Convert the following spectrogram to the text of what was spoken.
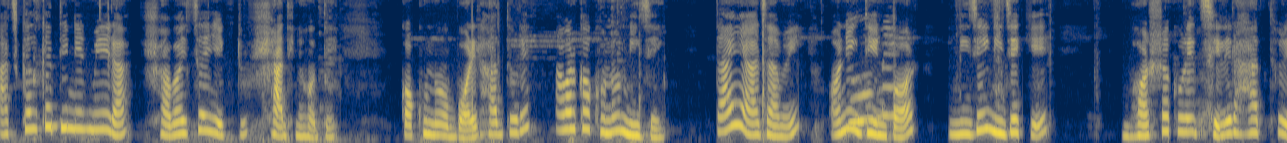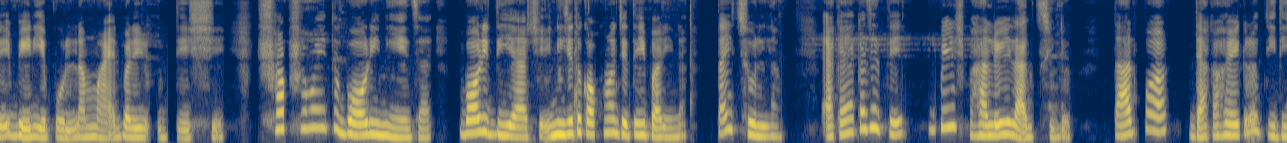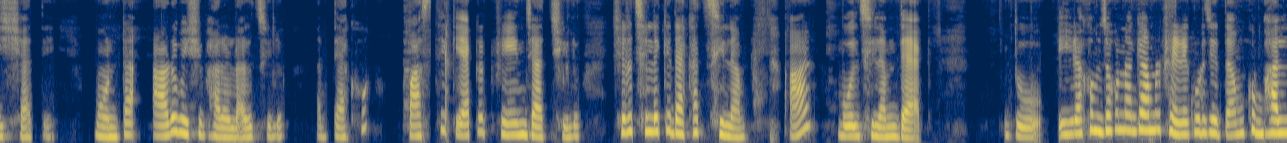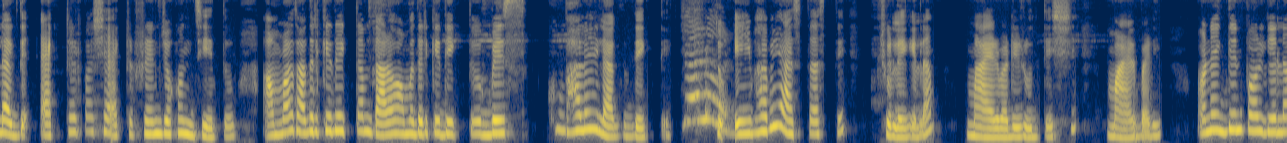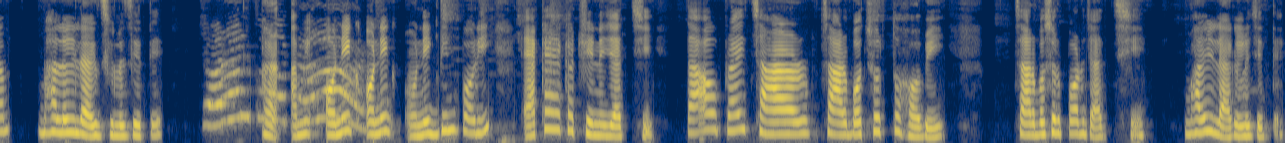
আজকালকার দিনের মেয়েরা সবাই চাই একটু স্বাধীন হতে। কখনো বরের হাত ধরে, আবার কখনো নিজেই। তাই আজ আমি অনেক দিন পর নিজেই নিজেকে ভরসা করে ছেলের হাত ধরে বেরিয়ে পড়লাম মায়ের বাড়ির উদ্দেশ্যে। সব সময় তো বরই নিয়ে যায়, বরই দিয়ে আসে, নিজে তো কখনো যেতেই পারি না, তাই চললাম। একা একা যেতে বেশ ভালোই লাগছিল। তারপর দেখা হয়ে গেল দিদির সাথে। মনটা আরও বেশি ভালো লাগছিল। আর দেখো পাশ থেকে একটা ট্রেন যাচ্ছিল। সেটা ছেলেকে দেখাচ্ছিলাম আর বলছিলাম, দেখ। তো এইরকম যখন আগে আমরা ট্রেনে করে যেতাম, খুব ভালো লাগতো। একটার পাশে একটা ট্রেন যখন যেত, আমরাও তাদেরকে দেখতাম, তারাও আমাদেরকে দেখতো। বেশ, খুব ভালোই লাগতো দেখতে। তো এইভাবেই আস্তে আস্তে চলে গেলাম মায়ের বাড়ির উদ্দেশ্যে, মায়ের বাড়ি। অনেক দিন পর গেলাম, ভালোই লাগছিল যেতে। আর আমি অনেক অনেক অনেক দিন পরই একা একা ট্রেনে যাচ্ছি। তাও প্রায় চার চার বছর তো হবেই। চার বছর পর যাচ্ছি। ভালোই লাগল যেতে।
